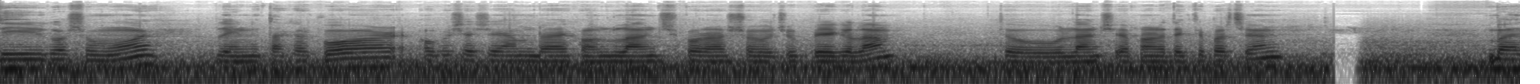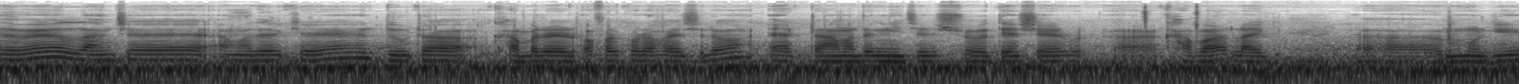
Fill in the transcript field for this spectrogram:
দীর্ঘ সময় প্লেনে থাকার পর অবশেষে আমরা এখন লাঞ্চ করার সুযোগ পেয়ে গেলাম। তো লাঞ্চে আপনারা দেখতে পাচ্ছেন। বাই দ্য ওয়ে লাঞ্চে আমাদেরকে দুটা খাবারের অফার করা হয়েছিল। একটা আমাদের নিজস্ব দেশের খাবার লাইক মুরগি,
